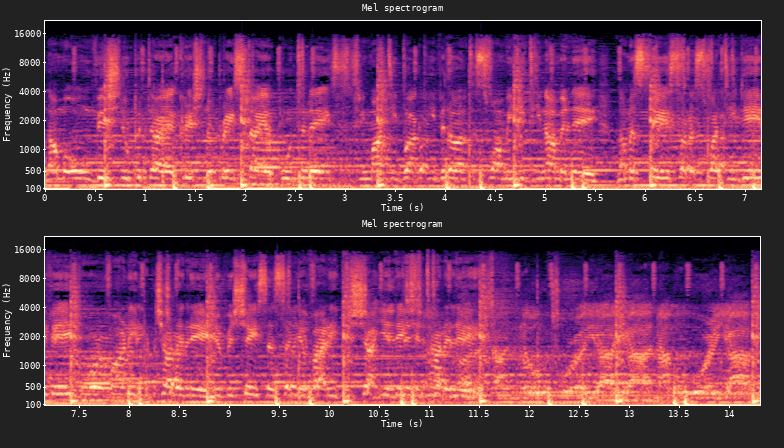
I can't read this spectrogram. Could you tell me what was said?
Nama Om Vishnu Padaya Krishna Prestaya Bhutale Srimati Bhakti Vedanta Swami Iti Namane Namaste Saraswati Deve Gauravani Pracharane Nirvishesa Sanyavari Pishatya Deshatarane Tando Torayaya, Namo Waraya, Ryukichi,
